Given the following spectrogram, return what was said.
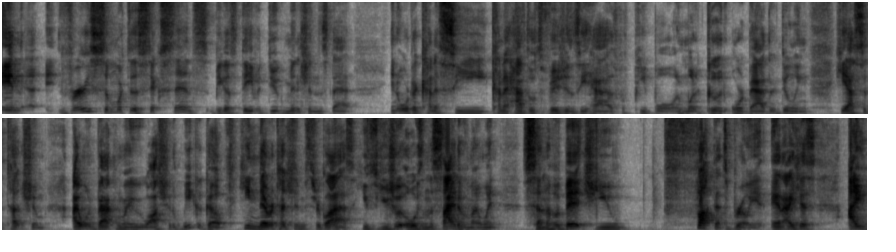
and uh, very similar to the Sixth Sense because David Duke mentions that in order to kind of see, kind of have those visions he has with people and what good or bad they're doing. He has to touch them. I went back when we watched it a week ago. He never touches Mr. Glass. He's usually always on the side of him. I went, son of a bitch, you fuck, that's brilliant. And I just, I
